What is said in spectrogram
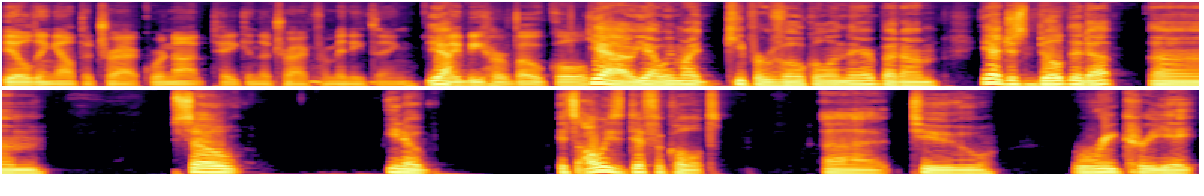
building out the track. We're not taking the track from anything. Yeah. Maybe her vocal. Yeah, yeah, we might keep her vocal in there, but um, yeah, just building it up. Um, so, you know, it's always difficult uh to recreate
